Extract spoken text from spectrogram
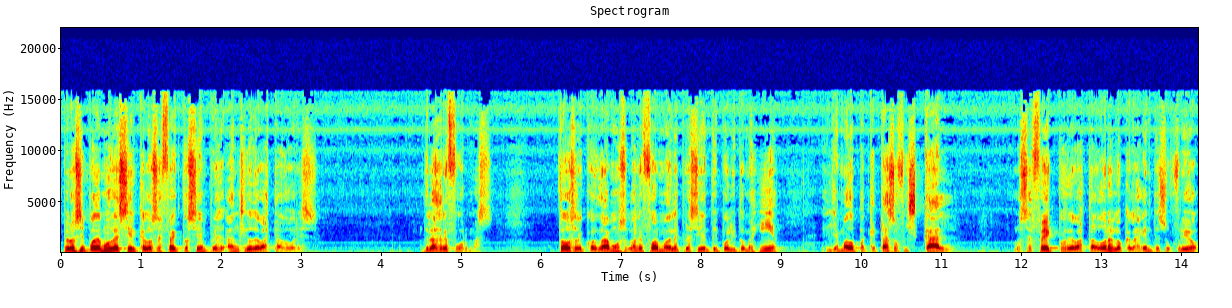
Pero sí podemos decir que los efectos siempre han sido devastadores de las reformas. Todos recordamos la reforma del expresidente Hipólito Mejía, el llamado paquetazo fiscal, los efectos devastadores, lo que la gente sufrió.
